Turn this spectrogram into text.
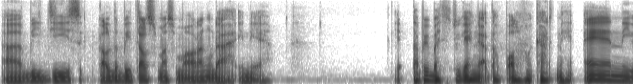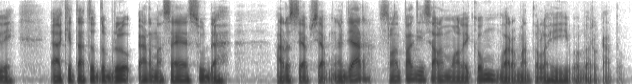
uh, Bee Gees kalau The Beatles mah semua orang udah ini ya. Ya tapi banyak juga yang nggak tahu Paul McCartney. Anyway ya, kita tutup dulu karena saya sudah harus siap-siap ngajar selamat pagi. Assalamualaikum warahmatullahi wabarakatuh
